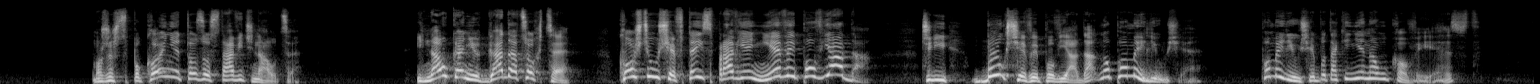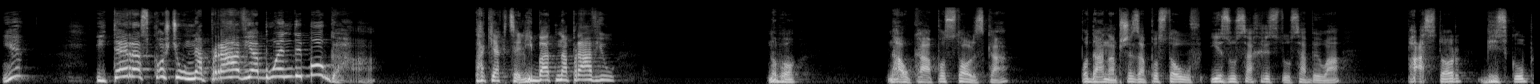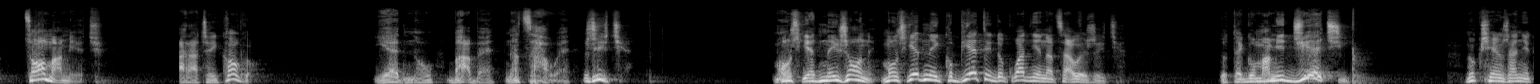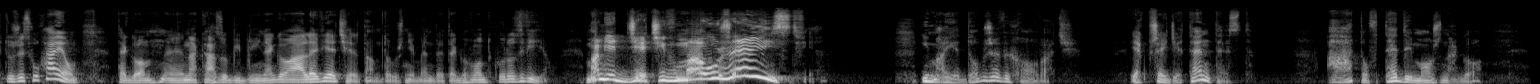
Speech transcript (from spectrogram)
Możesz spokojnie to zostawić nauce. I nauka niech gada, co chce. Kościół się w tej sprawie nie wypowiada. Czyli Bóg się wypowiada, no pomylił się. Pomylił się, bo taki nienaukowy jest. Nie? I teraz Kościół naprawia błędy Boga. Tak jak celibat naprawił. No bo nauka apostolska podana przez apostołów Jezusa Chrystusa była pastor, biskup, co ma mieć? A raczej kogo? Jedną babę na całe życie. Mąż jednej żony, mąż jednej kobiety dokładnie na całe życie. Do tego ma mieć dzieci. No księża niektórzy słuchają tego e, nakazu biblijnego, ale wiecie, tam to już nie będę tego wątku rozwijał. Ma mieć dzieci w małżeństwie i ma je dobrze wychować. Jak przejdzie ten test, a to wtedy można go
